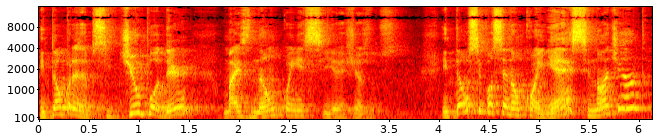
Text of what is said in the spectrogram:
Então, por exemplo, sentiu o poder, mas não conhecia Jesus. Então, se você não conhece, não adianta.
